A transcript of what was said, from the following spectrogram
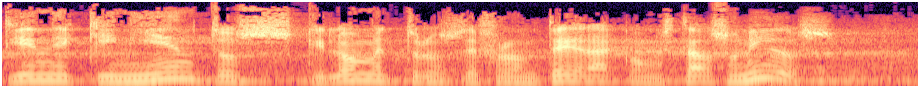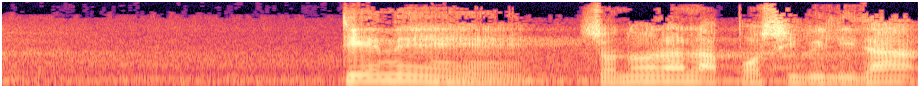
tiene 500 kilómetros de frontera con Estados Unidos. Tiene Sonora la posibilidad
